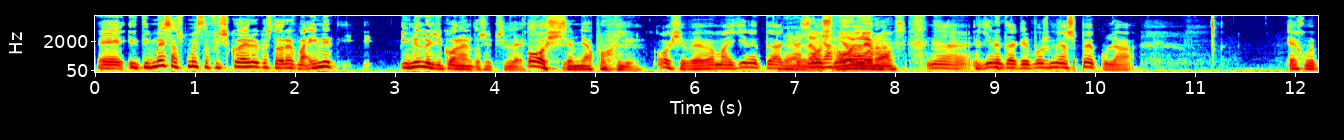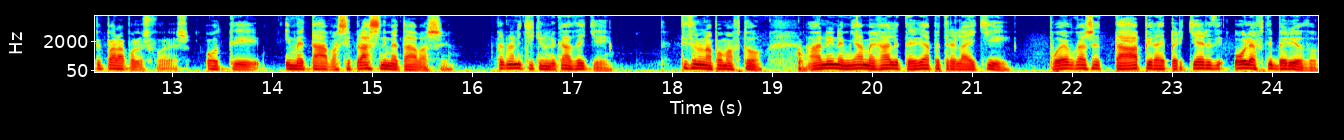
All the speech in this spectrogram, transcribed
Ε, οι τιμές, ας πούμε, στο φυσικό αέριο και στο ρεύμα είναι, είναι λογικό να είναι τόσο υψηλές Όχι. σε μια πόλη; Όχι βέβαια, μα γίνεται Ναι, αλλά ακριβώς μια μια, ώρα. πόλεμος. ναι, γίνεται ακριβώς μια σπέκουλα. Έχουμε πει πάρα πολλές φορές ότι η μετάβαση, η πράσινη μετάβαση πρέπει να είναι και κοινωνικά δίκαιη. Τι θέλω να πω με αυτό; Αν είναι μια μεγάλη εταιρεία πετρελαϊκή που έβγαζε τα άπειρα υπερκέρδη όλη αυτή την περίοδο,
